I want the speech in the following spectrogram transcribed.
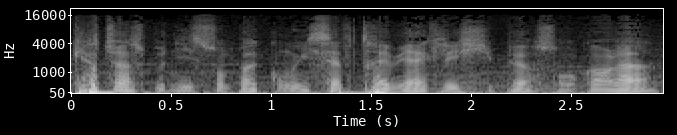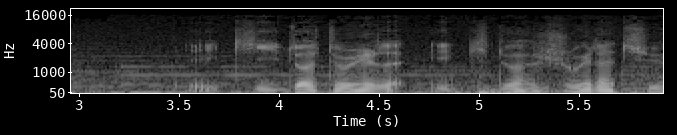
Carter et Spotney sont pas cons, ils savent très bien que les shippers sont encore là et qui doivent jouer là-dessus.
